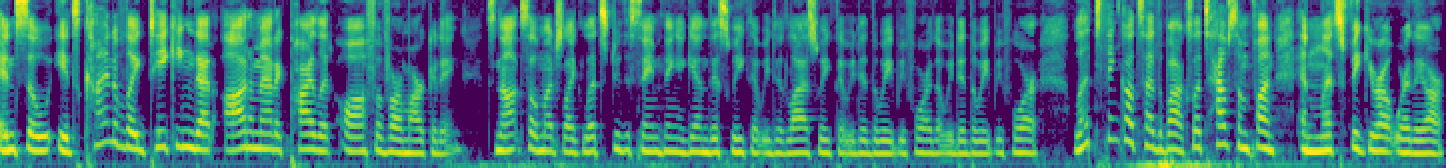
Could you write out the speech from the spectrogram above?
And so it's kind of like taking that automatic pilot off of our marketing. It's not so much like let's do the same thing again this week that we did last week, that we did the week before, that we did the week before. Let's think outside the box. Let's have some fun and let's figure out where they are.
